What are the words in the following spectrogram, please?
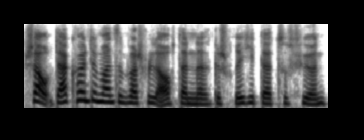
Schau, da könnte man zum Beispiel auch dann äh, Gespräche dazu führen,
